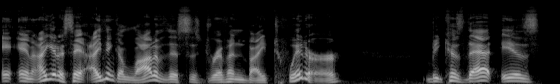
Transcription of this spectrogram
And I got to say, I think a lot of this is driven by Twitter because that is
